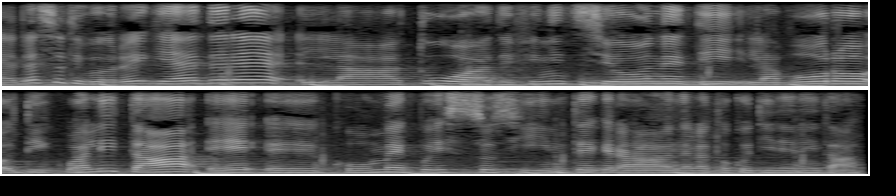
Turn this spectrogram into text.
adesso ti vorrei chiedere la tua definizione di lavoro di qualità e eh, come questo si integra nella tua quotidianità.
